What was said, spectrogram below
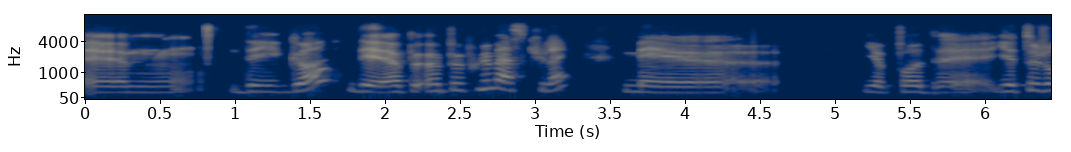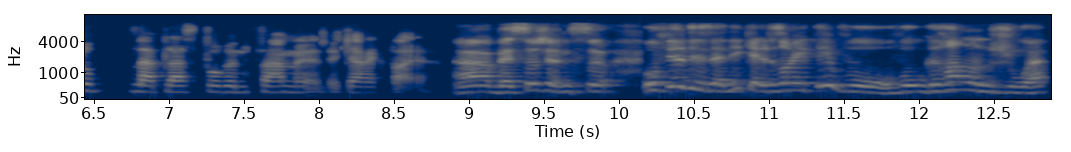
des gars, un, peu, un peu plus masculin, mais il y a pas de, il y a toujours de la place pour une femme de caractère. Ah, ben ça, j'aime ça. Au fil des années, quelles ont été vos, vos grandes joies?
